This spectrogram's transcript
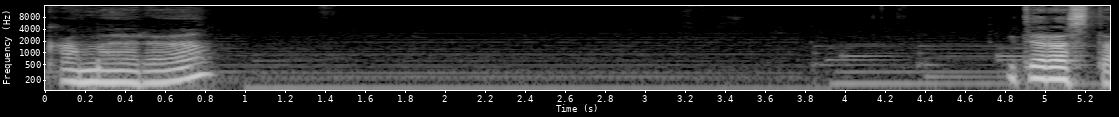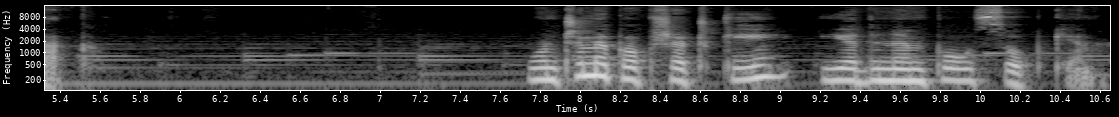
kamerę. I teraz tak. Łączymy poprzeczki jednym półsłupkiem.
